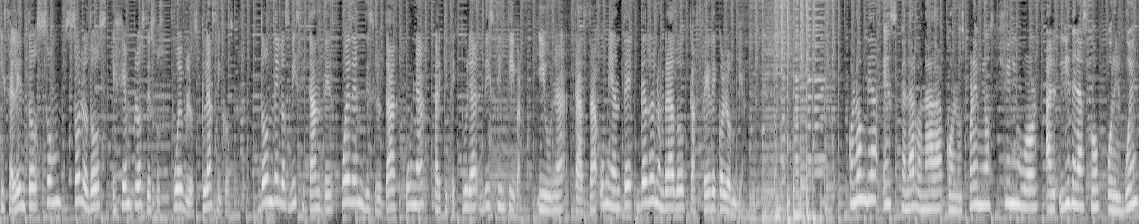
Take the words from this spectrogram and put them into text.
y Salento son solo dos ejemplos de sus pueblos clásicos, donde los visitantes pueden disfrutar una arquitectura distintiva y una taza humeante del renombrado Café de Colombia. Colombia es galardonada con los premios Shining World al liderazgo por el buen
